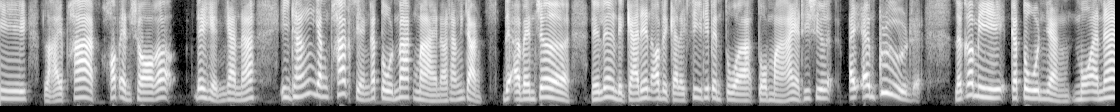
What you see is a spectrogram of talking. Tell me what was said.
มีหลายภาค Hop and Shaw ก็ได้เห็นกันนะ อีกทั้งยังภาคเสียงการ์ตูนมากมายเนาะทั้งจาก The Avenger ในเรื่อง The Guardian of the Galaxy ที่เป็นตัวตัวไม้อะที่ชื่อ I am Groot แล้วก็มีการ์ตูนอย่าง Moana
